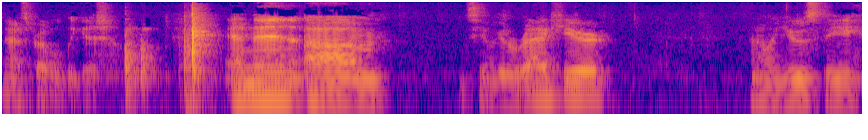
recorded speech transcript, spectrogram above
That's probably good. And then, um, let's see, I'll get a rag here and I'll use the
